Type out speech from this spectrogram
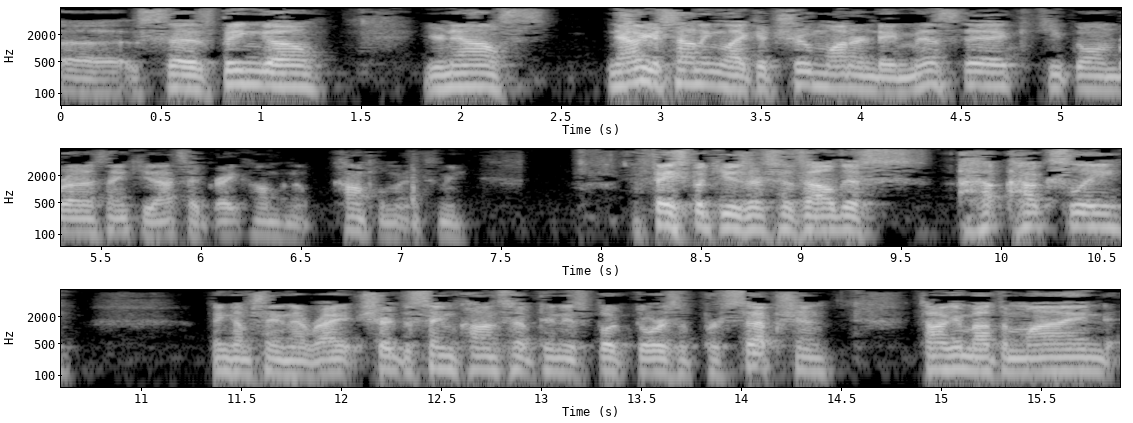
uh, says, bingo, you're now, now you're sounding like a true modern day mystic. Keep going, brother. Thank you. That's a great compliment, compliment to me. Facebook user says Aldous Huxley, I think I'm saying that right, shared the same concept in his book Doors of Perception, talking about the mind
